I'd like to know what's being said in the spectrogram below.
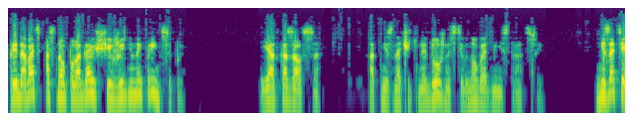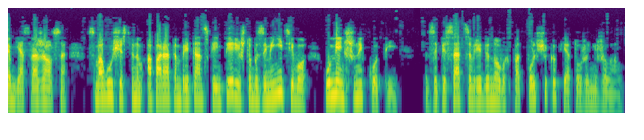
придавать основополагающие жизненные принципы? Я отказался от незначительной должности в новой администрации. Не затем я сражался с могущественным аппаратом Британской империи, чтобы заменить его уменьшенной копией — Записаться в ряды новых подпольщиков я тоже не желал.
